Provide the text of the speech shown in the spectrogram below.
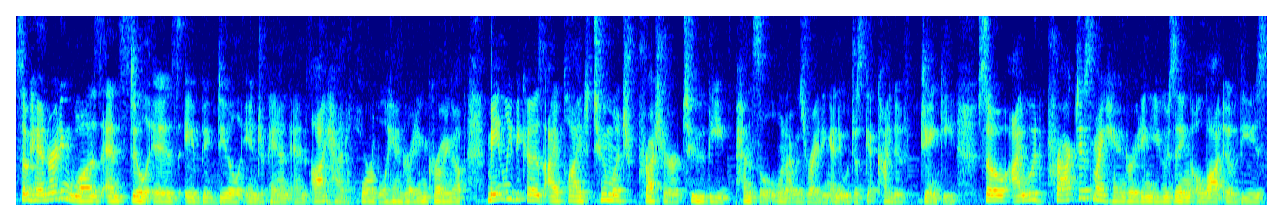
So handwriting was and still is a big deal in Japan and I had horrible handwriting growing up, mainly because I applied too much pressure to the pencil when I was writing and it would just get kind of janky. So I would practice my handwriting using a lot of these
